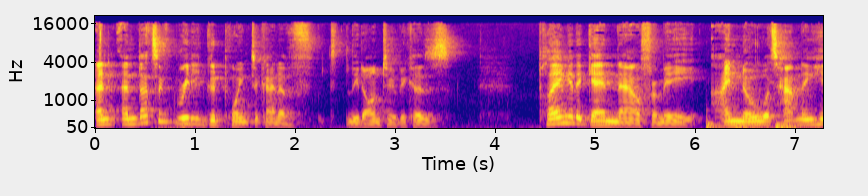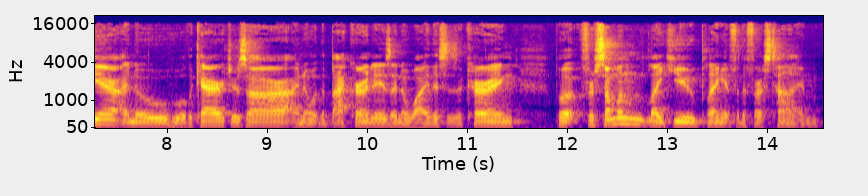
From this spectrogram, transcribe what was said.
And and that's a really good point to kind of lead on to because playing it again now for me, I know what's happening here. I know who all the characters are. I know what the background is. I know why this is occurring. But for someone like you playing it for the first time,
